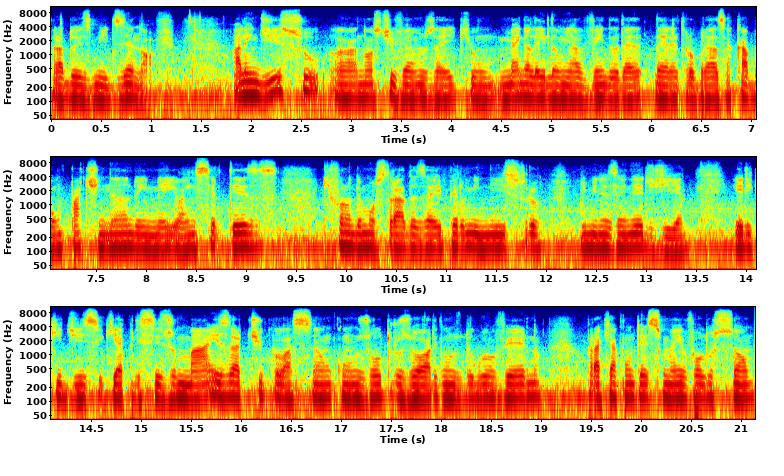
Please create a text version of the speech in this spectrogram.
para 2019. Além disso, uh, nós tivemos aí que o um mega leilão e a venda da, da Eletrobras acabam patinando em meio a incertezas que foram demonstradas aí pelo ministro de Minas e Energia. Ele que disse que é preciso mais articulação com os outros órgãos do governo para que aconteça uma evolução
